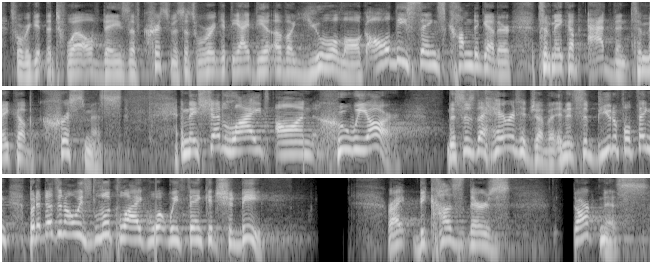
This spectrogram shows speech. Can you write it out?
That's where we get the 12 days of Christmas. That's where we get the idea of a Yule log. All these things come together to make up Advent, to make up Christmas. And they shed light on who we are. This is the heritage of it, and it's a beautiful thing, but it doesn't always look like what we think it should be right? Because there's darkness.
